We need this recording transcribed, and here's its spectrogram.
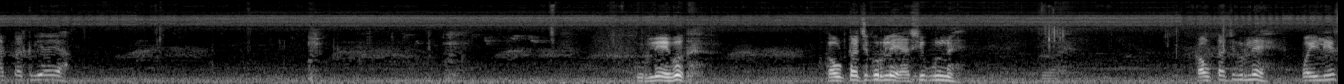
अटकली आहे या. कुर्ली आहे बघ. कवटाची कुर्ली आहे अशी पण नाही. कवटाची कुर्ली आहे. पहिलीच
